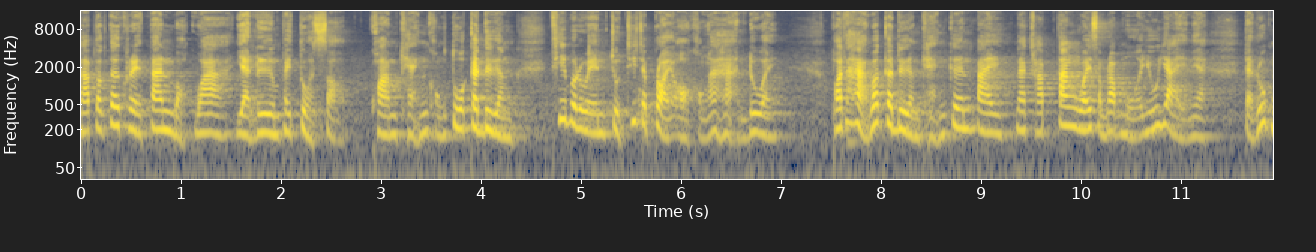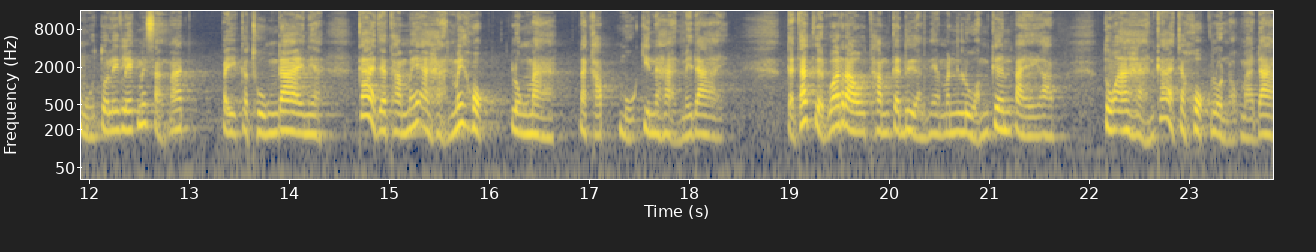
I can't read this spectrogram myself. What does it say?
ครับดรเครตันบอกว่าอย่าลืมไปตรวจสอบความแข็งของตัวกระเดื่อง ที่บริเวณจุดที่จะปล่อยออกของอาหารด้วย เพราะถ้าหากว่ากระเดื่องแข็งเกินไปนะครับ ตั้งไว้สำหรับหมูอายุใหญ่เนี่ย แต่ลูกหมูตัวเล็กๆ ไม่สามารถไปกระทุ้งได้เนี่ย ก็อาจจะทำให้อาหารไม่หกลงมานะครับ หมูกินอาหารไม่ได้ แต่ถ้าเกิดว่าเราทำกระเดื่องเนี่ยมันหลวมเกินไปครับ ตัวอาหารก็อาจจะหกหล่นออกมาได้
